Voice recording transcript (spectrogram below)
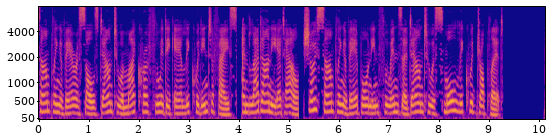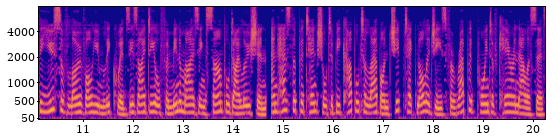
sampling of aerosols down to a microfluidic air-liquid interface, and Ladhani et al. shows sampling of airborne influenza down to a small liquid droplet. The use of low-volume liquids is ideal for minimizing sample dilution, and has the potential to be coupled to lab-on-chip technologies for rapid point-of-care analysis.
